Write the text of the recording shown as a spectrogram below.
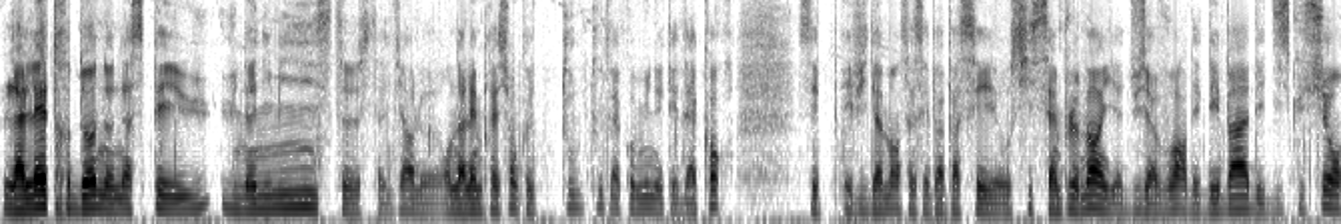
la lettre donne un aspect unanimiste, c'est-à-dire on a l'impression que tout- toute la commune était d'accord. C'est évidemment ça s'est pas passé aussi simplement. Il y a dû y avoir des débats, des discussions,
